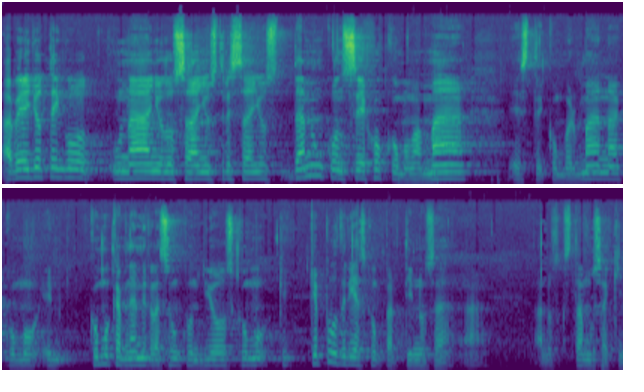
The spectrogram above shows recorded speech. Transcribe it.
a ver, yo tengo un año, dos años, tres años, dame un consejo como mamá, este, como hermana, como, cómo caminar mi relación con Dios, cómo, qué, podrías compartirnos a, a a los que estamos aquí?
